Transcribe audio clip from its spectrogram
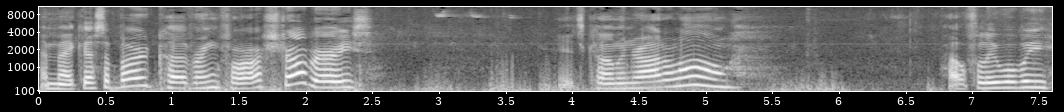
and make us a bird covering for our strawberries. It's coming right along. Hopefully we'll be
